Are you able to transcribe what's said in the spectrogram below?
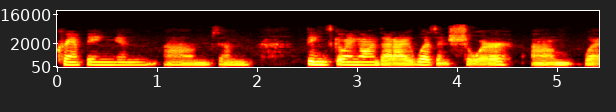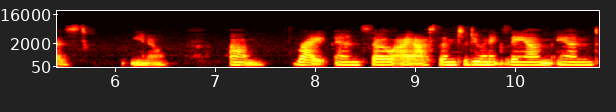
cramping and some things going on that I wasn't sure um, was, you know, um, right. And so I asked them to do an exam, and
